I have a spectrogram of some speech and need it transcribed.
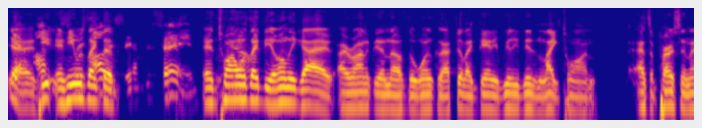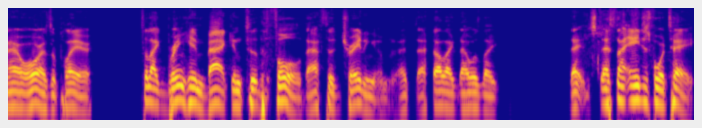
Yeah, and he, and he was like the. obviously, I'm just saying. And Twan you was like the only guy, ironically enough, the one because I feel like Danny really didn't like Twan as a person or as a player to like bring him back into the fold after trading him. I, I felt like that was like that. That's not Ainge's forte.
